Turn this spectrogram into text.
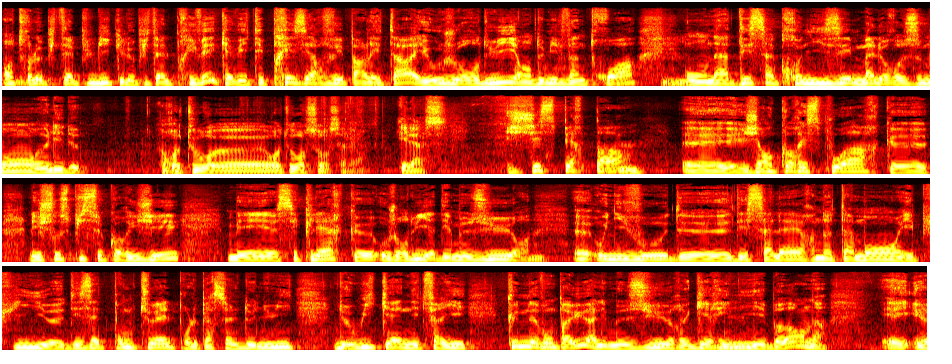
entre l'hôpital public et l'hôpital privé qui avait été préservé par l'État. Et aujourd'hui, en 2023, on a désynchronisé malheureusement euh, les deux. Retour, euh, retour aux sources alors, hélas. J'espère pas. Mmh. Euh, j'ai encore espoir que les choses puissent se corriger, mais c'est clair qu'aujourd'hui il y a des mesures mmh. euh, au niveau de, des salaires notamment, et puis euh, des aides ponctuelles pour le personnel de nuit, de week-end et de fériés que nous n'avons pas eu, hein, les mesures Guérini mmh. et Borne. Et,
